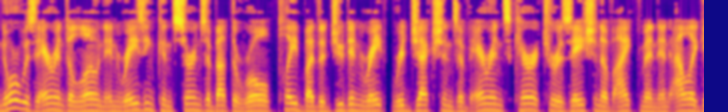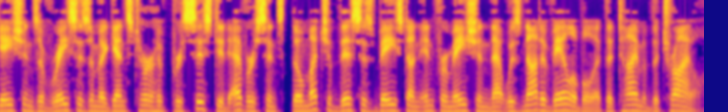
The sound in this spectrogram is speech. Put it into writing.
Nor was Arendt alone in raising concerns about the role played by the Judenräte. Rejections of Arendt's characterization of Eichmann and allegations of racism against her have persisted ever since, though much of this is based on information that was not available at the time of the trial.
